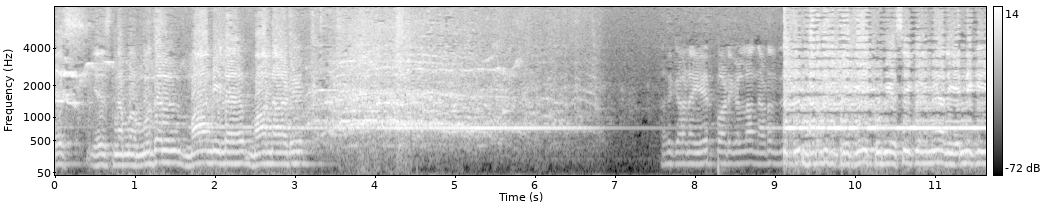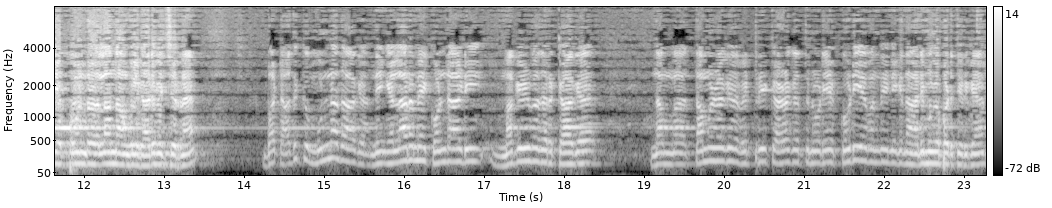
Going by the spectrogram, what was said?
எஸ் எஸ் நம்ம முதல் மாநில மாநாடு. அதுக்கான ஏற்பாடுகள்லாம் நடந்து நடந்துகிட்டு இருக்கு கூடிய சீக்கிரமே அது எண்ணிக்கை எப்போன்றதெல்லாம் நான் உங்களுக்கு அறிவிச்சிடுறேன். பட் அதுக்கு முன்னதாக நீங்க எல்லாருமே கொண்டாடி மகிழ்வதற்காக நம்ம தமிழக வெற்றி கழகத்தினுடைய கொடியை வந்து இன்னைக்கு நான் அறிமுகப்படுத்தியிருக்கேன்.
